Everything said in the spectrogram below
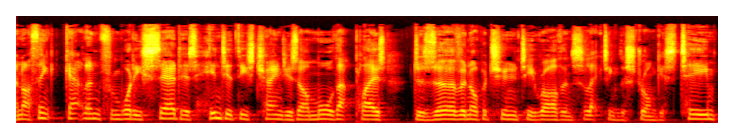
And I think Gatland, from what he said, has hinted these changes are more that players deserve an opportunity rather than selecting the strongest team.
